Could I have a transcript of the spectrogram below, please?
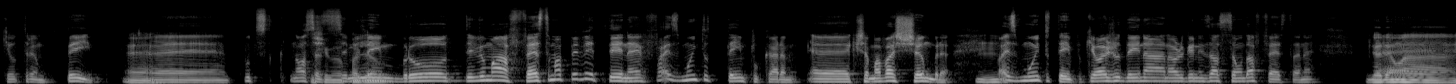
Que eu trampei. É. É, Putz, nossa, Você me fazer um- lembrou. Teve uma festa, uma PVT, né? Faz muito tempo, cara. é, que chamava Chambra. Uhum. Faz muito tempo que eu ajudei na, na organização da festa, né? Já deu uma.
